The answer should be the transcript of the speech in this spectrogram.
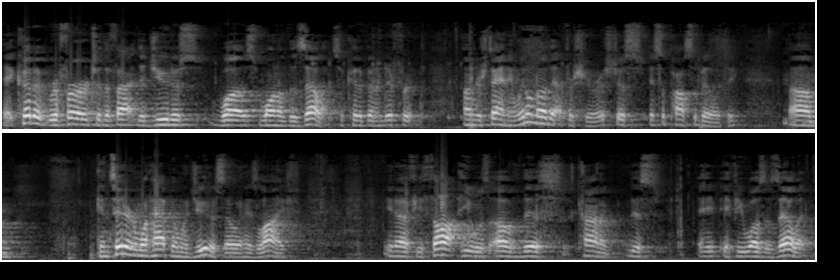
it could have referred to the fact that Judas was one of the zealots. It could have been a different understanding. We don't know that for sure. It's just it's a possibility. Um, considering what happened with Judas though in his life, you know, if you thought he was of this kind of this, if he was a zealot,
